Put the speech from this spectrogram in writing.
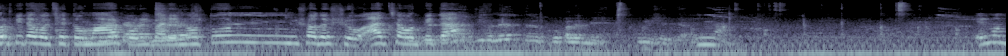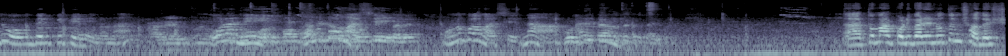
অর্পিতা বলছে তোমার পরিবারে নতুন সদস্য। আচ্ছা অর্পিতা? না। এর মধ্যে ওদেরকে টেনে এনো না। ওরা নেই, অনুপম আছে অনুপম আছে, না তোমার পরিবারের নতুন সদস্য,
